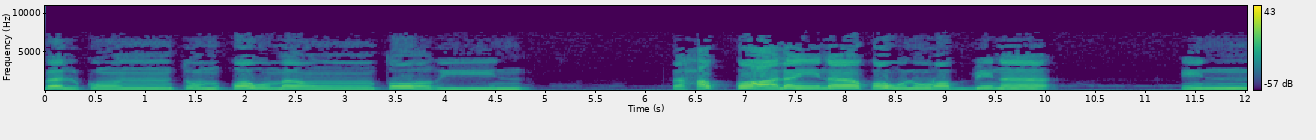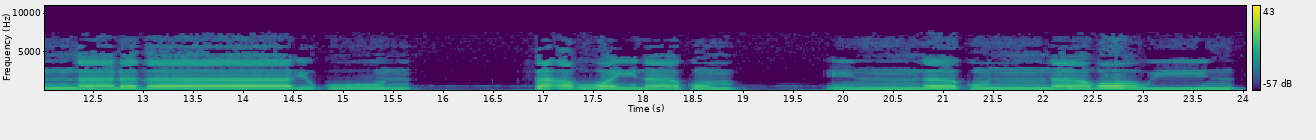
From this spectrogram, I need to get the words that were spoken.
بل كنتم قوما طاغين فحق علينا قول ربنا أنا لذائقون فاغويناكم انا كنا غاوين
